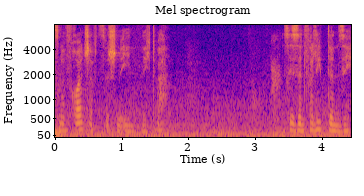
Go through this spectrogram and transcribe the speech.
Es ist mehr als nur Freundschaft zwischen ihnen, nicht wahr? Sie sind verliebt in sie.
